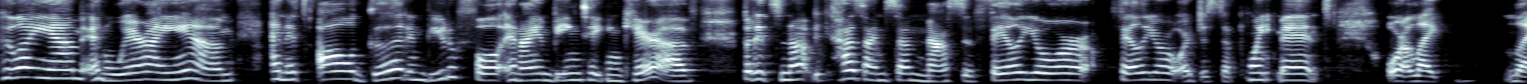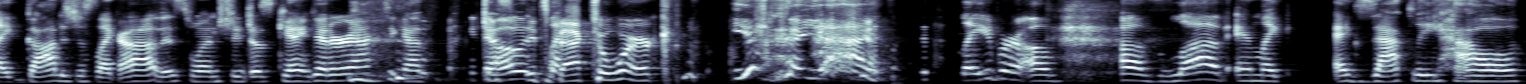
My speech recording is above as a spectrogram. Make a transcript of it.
who I am and where I am and it's all good and beautiful and I am being taken care of but it's not because I'm some massive failure failure or disappointment or like like God is just like ah this one she just can't get her act together you know it's, it's like, back to work yeah yeah, yeah. it's like labor of of love and like exactly how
